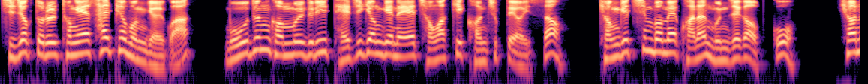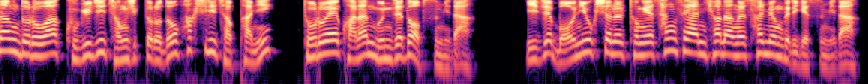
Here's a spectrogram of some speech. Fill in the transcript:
지적도를 통해 살펴본 결과 모든 건물들이 대지 경계 내에 정확히 건축되어 있어 경계 침범에 관한 문제가 없고 현황 도로와 국유지 정식 도로도 확실히 접하니 도로에 관한 문제도 없습니다. 이제 머니옥션을 통해 상세한 현황을 설명드리겠습니다.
